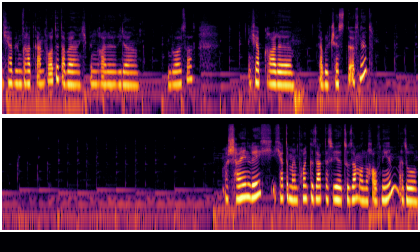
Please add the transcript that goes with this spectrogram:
Ich habe ihm gerade geantwortet, aber ich bin gerade wieder im Brawl Stars. Ich habe gerade Double Chest geöffnet. Wahrscheinlich, ich hatte meinem Freund gesagt, dass wir zusammen auch noch aufnehmen. Also,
